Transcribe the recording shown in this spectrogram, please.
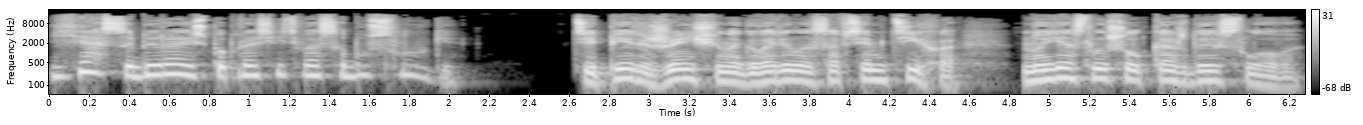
я собираюсь попросить вас об услуге. Теперь женщина говорила совсем тихо, но я слышал каждое слово.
